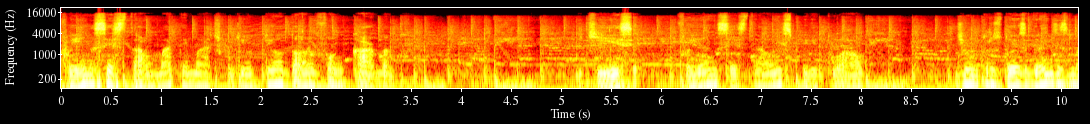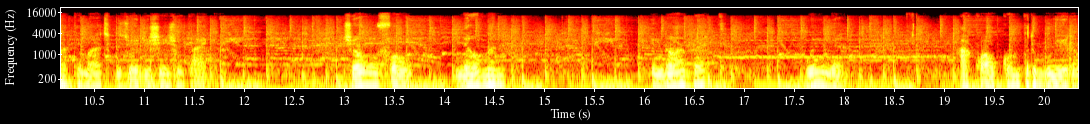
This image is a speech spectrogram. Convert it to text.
foi ancestral matemático de Theodor von Karman e que esse foi ancestral espiritual de outros dois grandes matemáticos de origem judaica, John von Neumann e Norbert Winger, a qual contribuíram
